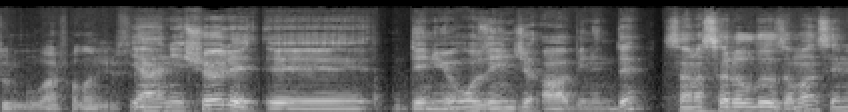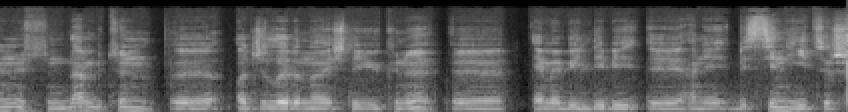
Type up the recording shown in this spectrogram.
durumu var falan herifin. Yani şöyle e, deniyor o zenci abinin de sana sarıldığı zaman senin üstünden bütün e, acılarını işte yükünü e, emebildiği bir e, hani bir sin eater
